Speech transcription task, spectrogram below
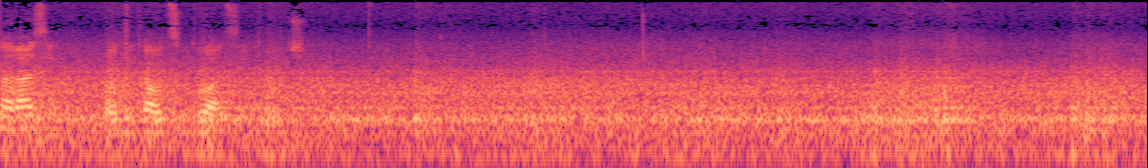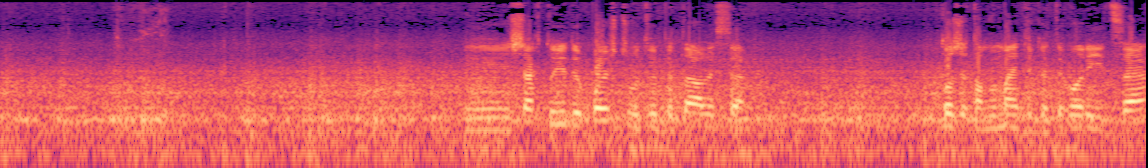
Тому наразі така от ситуація. коротше. І ще хто їде в Польщу, от ви питалися, теж там ви маєте категорії С.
